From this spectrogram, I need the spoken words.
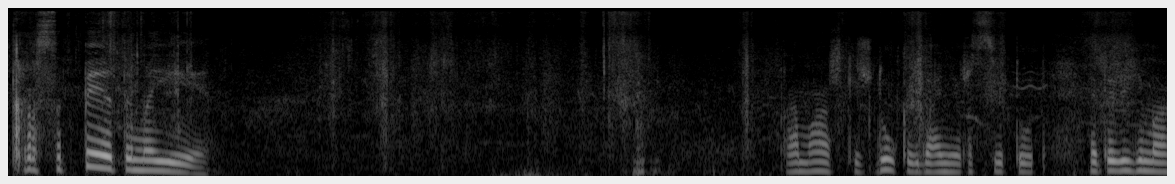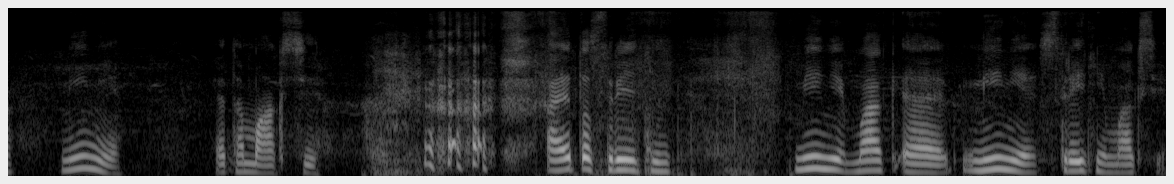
Красопеты мои. Ромашки жду, когда они расцветут. Это, видимо, мини. Это макси. А это средний. Мини, мак, э, мини, средний макси.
